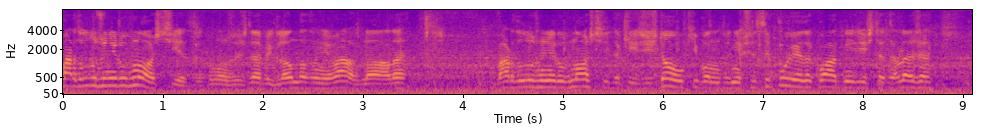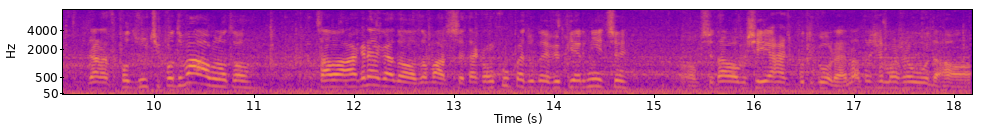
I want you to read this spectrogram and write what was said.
bardzo dużo nierówności jest, że to może źle wygląda, to nieważne, ale bardzo dużo nierówności, takie gdzieś dołki, bo on to nie przysypuje dokładnie, gdzieś te talerze zaraz podrzuci pod wał, no to cała agregat, o zobaczcie, taką kupę tutaj wypierniczy. O, przydałoby się jechać pod górę, no to się może uda, o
